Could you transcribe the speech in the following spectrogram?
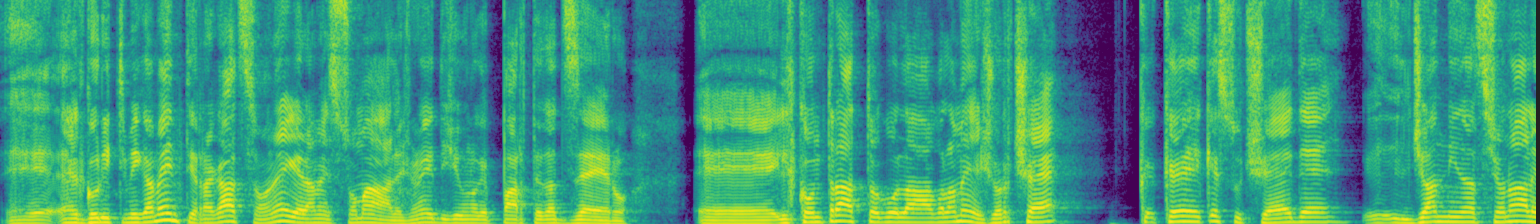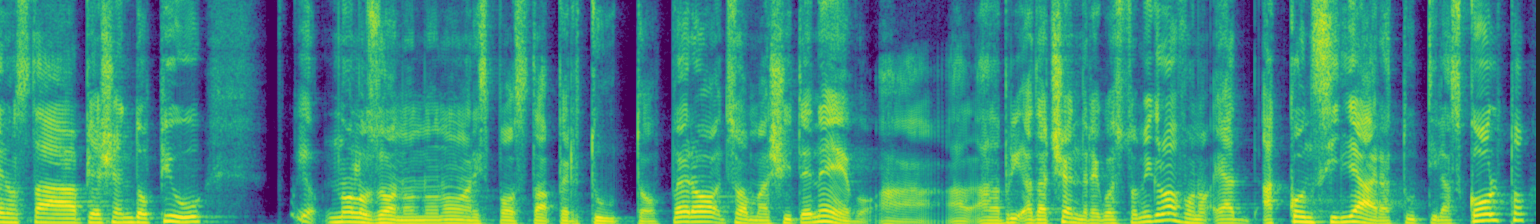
Eh, algoritmicamente il ragazzo non è che era messo male, cioè non è che dice uno che parte da zero. Eh, il contratto con la, con la Major c'è. Che, che, succede? Il Gianni Nazionale non sta piacendo più? Io non lo so, non, non, ho una risposta per tutto, però insomma ci tenevo a, a, ad accendere questo microfono e a, a consigliare a tutti l'ascolto,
